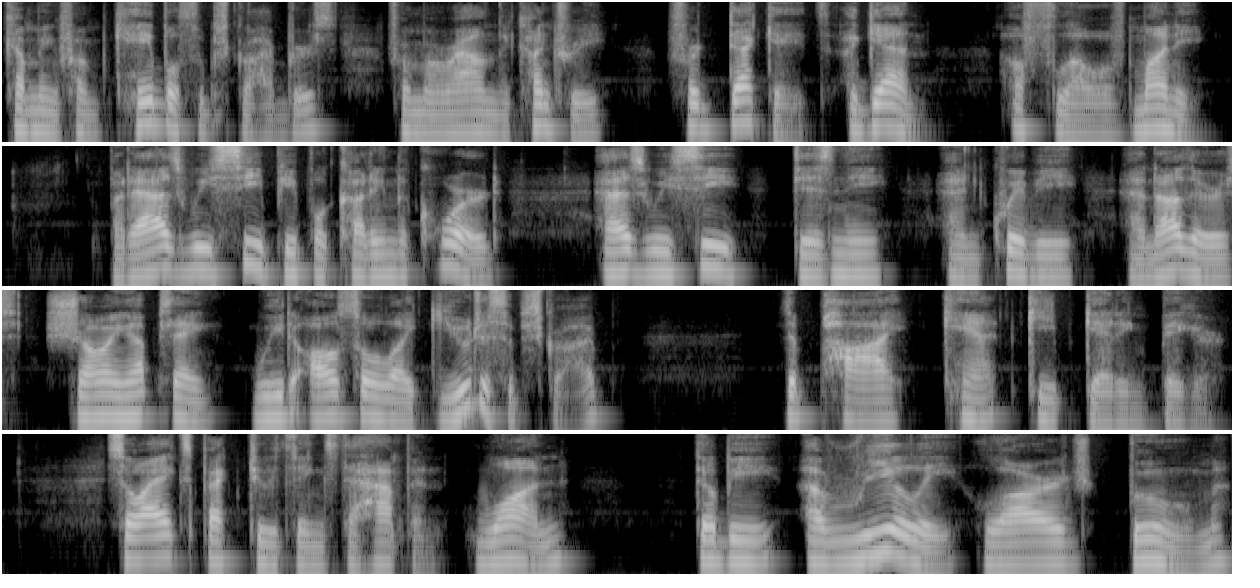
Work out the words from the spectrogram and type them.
coming from cable subscribers from around the country for decades. Again, a flow of money. But as we see people cutting the cord, as we see Disney and Quibi and others showing up saying, we'd also like you to subscribe, the pie can't keep getting bigger. So I expect two things to happen. One, there'll be a really large boom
